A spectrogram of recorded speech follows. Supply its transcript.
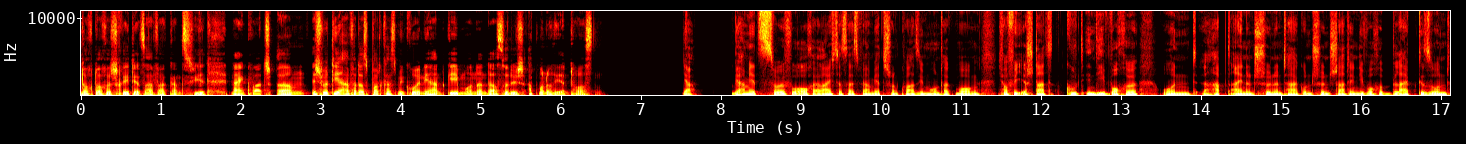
Doch, doch, ich rede jetzt einfach ganz viel. Nein, Quatsch. Ähm, ich würde dir einfach das Podcast-Mikro in die Hand geben und dann darfst du dich abmoderieren, Thorsten. Wir haben jetzt 12 Uhr auch erreicht, das heißt, wir haben jetzt schon quasi Montagmorgen. Ich hoffe, ihr startet gut in die Woche und habt einen schönen Tag und einen schönen Start in die Woche. Bleibt gesund,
